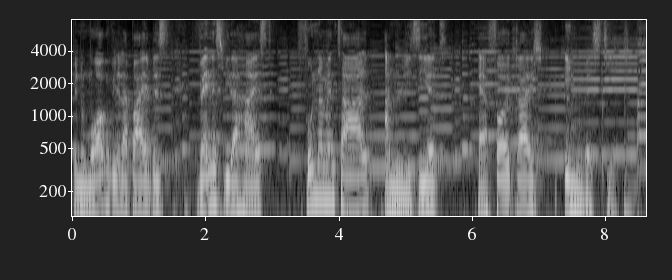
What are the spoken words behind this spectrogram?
wenn du morgen wieder dabei bist, wenn es wieder heißt, fundamental analysiert, erfolgreich investiert.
